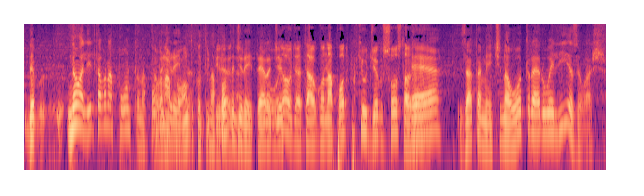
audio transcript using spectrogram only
De- Não, ali ele tava na ponta, na ponta Tava na direita. ponta contra o na ponta direita, era Ou Diego... Não, já tava na ponta porque o Diego Souza estava jogando. É, exatamente. Na outra era o Elias, eu acho.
